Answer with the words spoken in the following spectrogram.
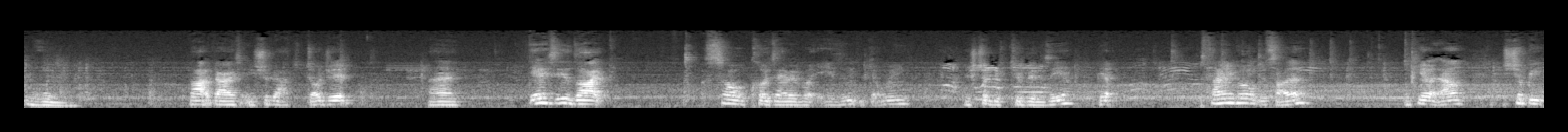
Boom. Right guys, you should be able to dodge it. And this is like so close area but it isn't, you get what I mean? There should be two bins here. Yep. Standing going up the side Look here right now. It should be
